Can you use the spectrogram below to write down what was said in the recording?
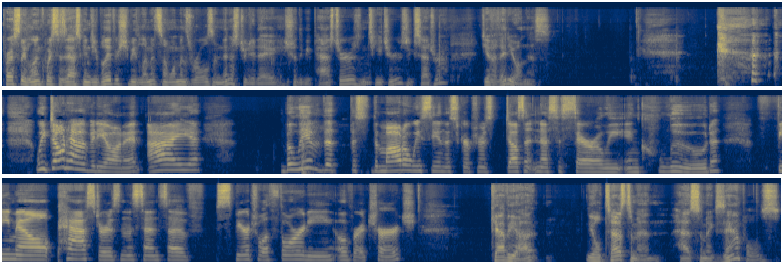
Presley Lundquist is asking, do you believe there should be limits on women's roles in ministry today? Should they be pastors and teachers, etc.? Do you have a video on this? we don't have a video on it. I believe that the, the model we see in the scriptures doesn't necessarily include female pastors in the sense of spiritual authority over a church. Caveat the Old Testament has some examples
